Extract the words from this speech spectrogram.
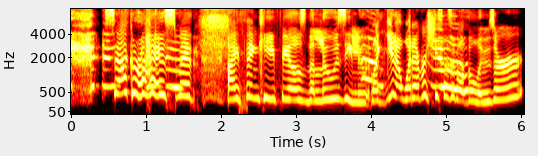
Zachariah Smith, I think he feels the loosey loo like you know whatever she says about the loser.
